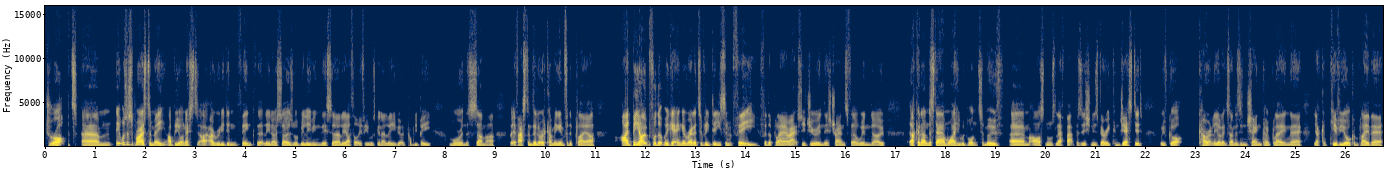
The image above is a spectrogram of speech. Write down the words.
dropped. Um, it was a surprise to me, I'll be honest. I, I, really didn't think that Lino Sousa would be leaving this early. I thought if he was going to leave, it would probably be more in the summer. But if Aston Villa are coming in for the player, I'd be hopeful that we're getting a relatively decent fee for the player actually during this transfer window. I can understand why he would want to move. Um, Arsenal's left back position is very congested. We've got currently Alexander Zinchenko playing there. Jakub Kivior can play there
